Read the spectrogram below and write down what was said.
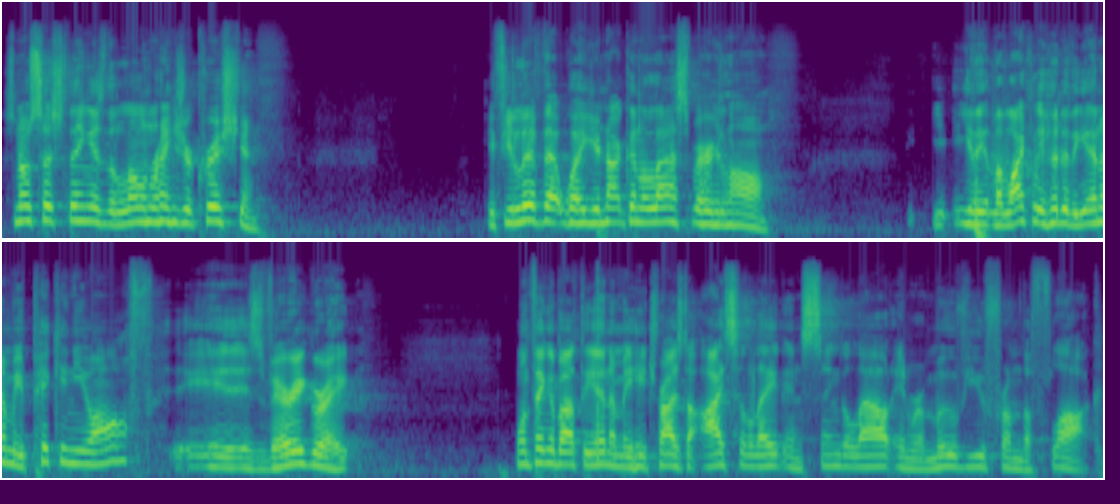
There's no such thing as the Lone Ranger Christian. If you live that way, you're not going to last very long. The likelihood of the enemy picking you off is very great. One thing about the enemy, he tries to isolate and single out and remove you from the flock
